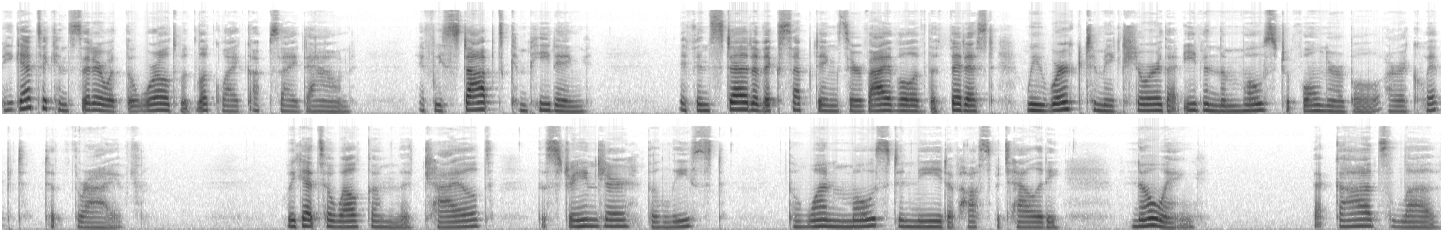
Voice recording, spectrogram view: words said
We get to consider what the world would look like upside down if we stopped competing if instead of accepting survival of the fittest, we work to make sure that even the most vulnerable are equipped to thrive. We get to welcome the child, the stranger, the least, the one most in need of hospitality, knowing that God's love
